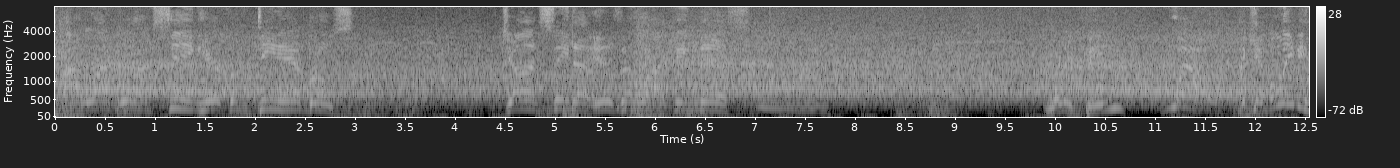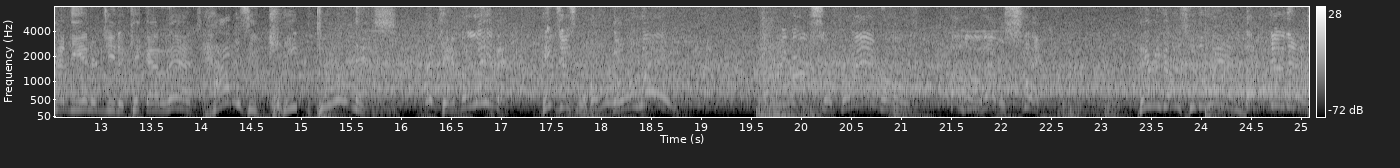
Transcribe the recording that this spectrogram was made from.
I like what I'm seeing here from Dean Ambrose. John Cena isn't liking this. Will it be? Wow! I can't believe he had the energy to kick out of that. How does he keep doing this? I can't believe it. He just won't go away. A reversal from Ambrose. Oh, that was slick. Here he goes for the win. Let's do this.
